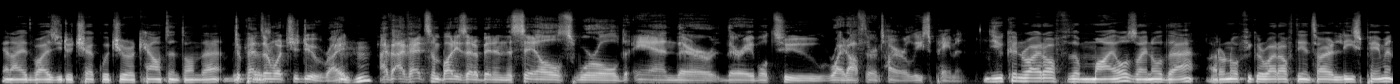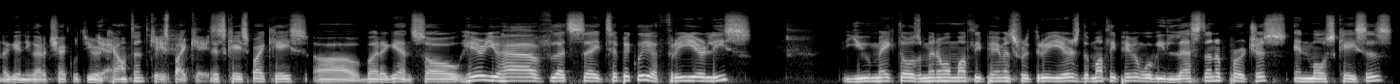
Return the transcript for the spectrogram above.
and I advise you to check with your accountant on that. Depends on what you do, right? Mhm. I've, I've had some buddies that have been in the sales world and they're they're able to write off their entire lease payment. You can write off the miles. I know that. I don't know if you could write off the entire lease payment. Again, you got to check with your Yeah. accountant. Case by case. It's case by case. Uh, but again, so here you have, let's say, typically a three year lease. You make those minimum monthly payments for three years. The monthly payment will be less than a purchase in most cases.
